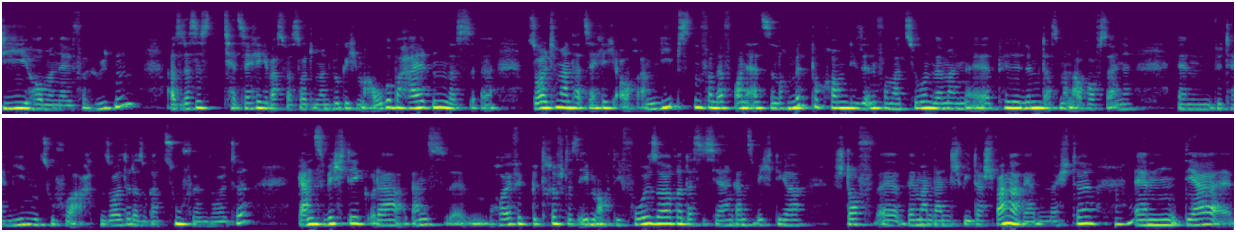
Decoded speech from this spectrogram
die hormonell verhüten. Also das ist tatsächlich was, was sollte man wirklich im Auge behalten. Das äh, sollte man tatsächlich auch am liebsten von der Frauenärztin noch mitbekommen, diese Information, wenn man äh, Pille nimmt, dass man auch auf seine ähm, Vitaminzufuhr achten sollte oder sogar zuführen sollte. Ganz wichtig oder ganz äh, häufig betrifft es eben auch die Folsäure. Das ist ja ein ganz wichtiger Stoff, äh, wenn man dann später schwanger werden möchte. Mhm. Ähm, der äh,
